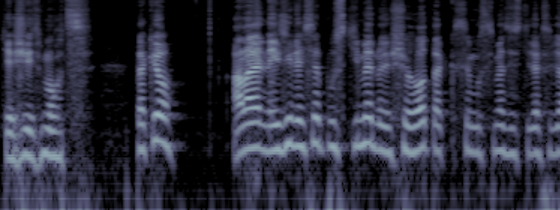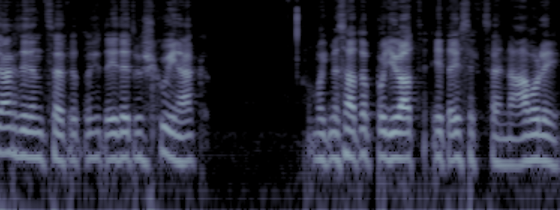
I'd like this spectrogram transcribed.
těžit moc. Tak jo, ale nejdřív, než se pustíme do něčeho, tak si musíme zjistit, jak se dělá rezidence, protože tady je trošku jinak. Pojďme se na to podívat, je tady sekce návody.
